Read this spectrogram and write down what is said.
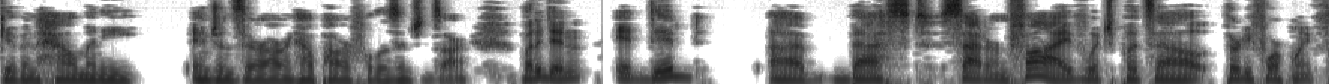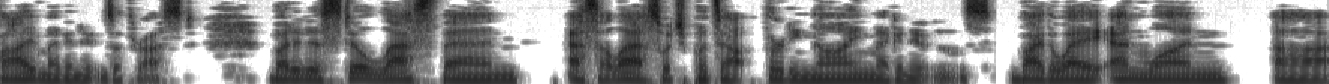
given how many engines there are and how powerful those engines are. But it didn't. It did uh, best Saturn V, which puts out 34.5 meganewtons of thrust, but it is still less than SLS, which puts out 39 meganewtons. By the way, N1 uh,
